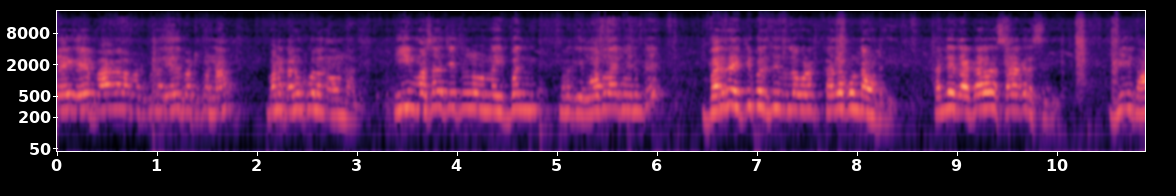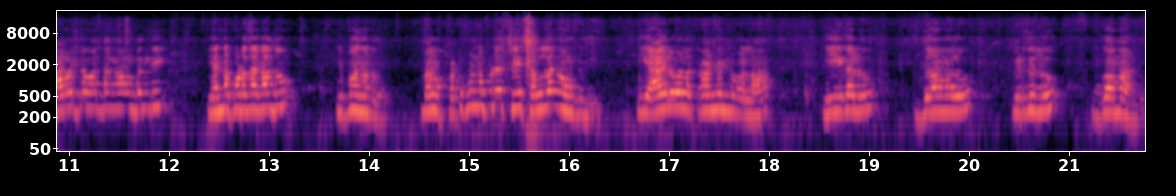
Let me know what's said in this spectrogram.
ఏ ఏ భాగాల్లో పట్టుకున్నా ఏది పట్టుకున్నా మనకు అనుకూలంగా ఉండాలి. ఈ మసాజ్ చేతుల్లో ఉన్న ఇబ్బంది మనకి లాభదాయకం ఏంటంటే బర్రె ఎట్టి పరిస్థితుల్లో కూడా కదలకుండా ఉంటుంది. అన్ని రకాలుగా సహకరిస్తుంది. దీనికి ఆరోగ్యవంతంగా ఉంటుంది ఎండ కూడా తగలదు ఇబ్బంది ఉండదు. మనం పట్టుకున్నప్పుడే చేయి చల్లంగా ఉంటుంది. ఈ ఆయిల్ వల్ల కాంటెంట్ వల్ల ఈగలు దోమలు పిడుదలు గోమార్లు.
